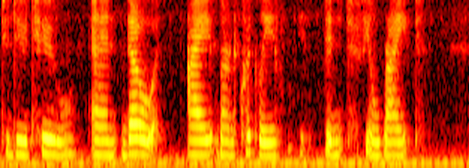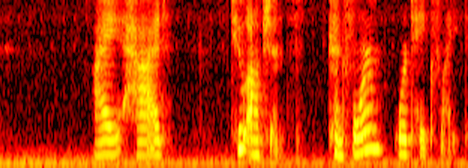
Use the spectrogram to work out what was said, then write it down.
to do too. And though I learned quickly didn't feel right, I had two options conform or take flight.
